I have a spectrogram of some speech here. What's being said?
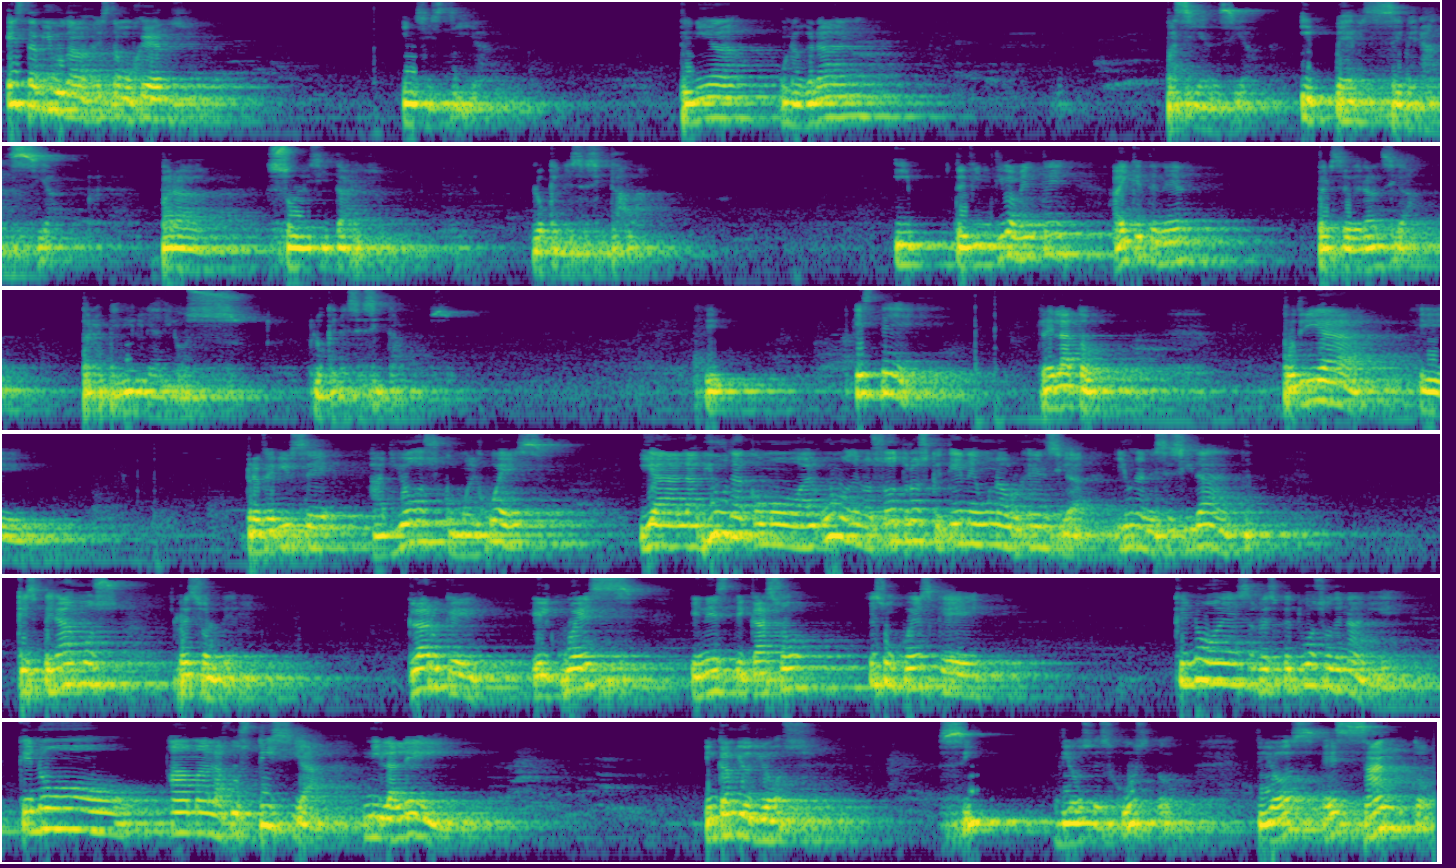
esta viuda, esta mujer, insistía, tenía una gran paciencia y perseverancia para solicitar lo que necesitaba. Y hay que tener perseverancia para pedirle a Dios lo que necesitamos. Este relato podría eh, referirse a Dios como el juez y a la viuda como alguno de nosotros que tiene una urgencia y una necesidad que esperamos resolver. Claro que el juez en este caso es un juez que, que no es respetuoso de nadie, que no ama la justicia ni la ley, en cambio Dios, sí, Dios es justo, Dios es santo,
